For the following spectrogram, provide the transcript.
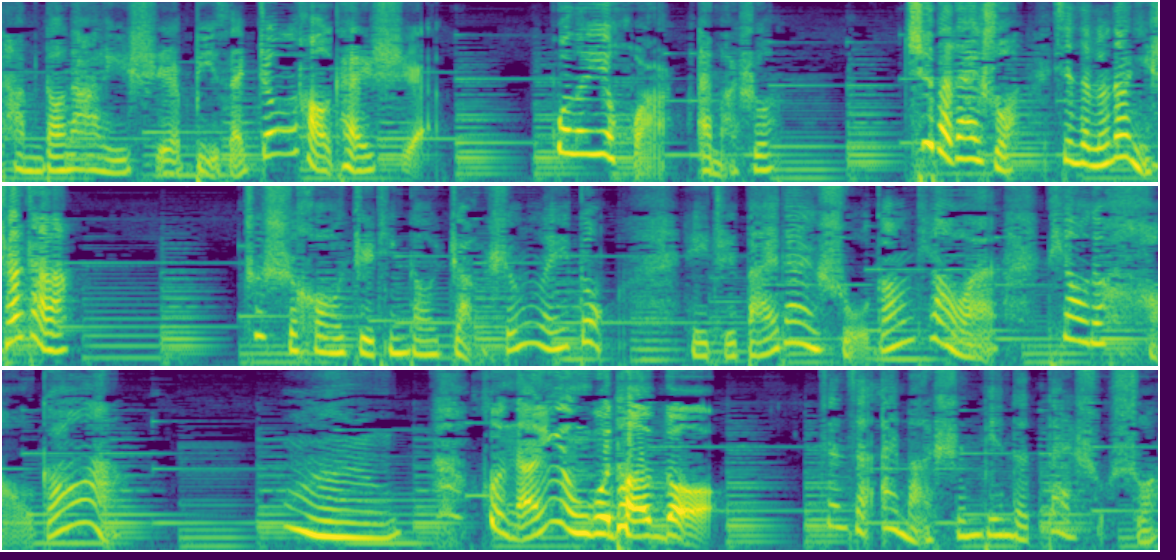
他们到那里时，比赛正好开始。过了一会儿，艾玛说：“去吧，袋鼠，现在轮到你上场了。”这时候，只听到掌声雷动，一只白袋鼠刚跳完，跳得好高啊！嗯，很难赢过他的。站在艾玛身边的袋鼠说：“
